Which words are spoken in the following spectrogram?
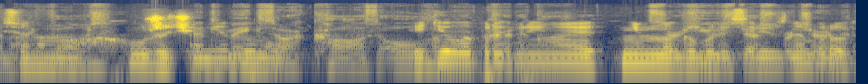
Все намного хуже, чем я думал. И дело предпринимает немного более серьезный оборот.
